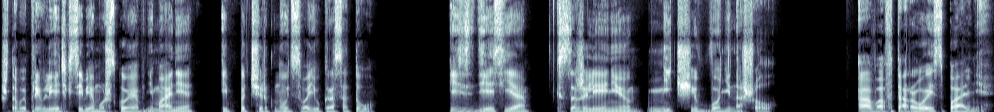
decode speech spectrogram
чтобы привлечь к себе мужское внимание и подчеркнуть свою красоту. И здесь я, к сожалению, ничего не нашел. А во второй спальне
